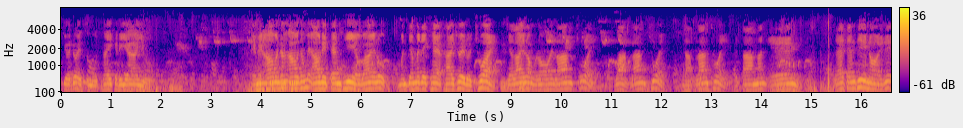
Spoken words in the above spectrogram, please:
เกี่ยวด้วยสมุทัยกิริยาอยู่ไอ้ไม่เอามันทั้งเอาทั้งไม่เอานี่เต็มที่เอาไว้ลูก มันจะไม่ได้แค่คลายช่วยหรือช่วย จะไล่ร่องรอยล้างช่วย ว่างล้างช่วย ดับล้างช่วย ไปตามนั้นเอง แต่เต็มที่หน่อยดิ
